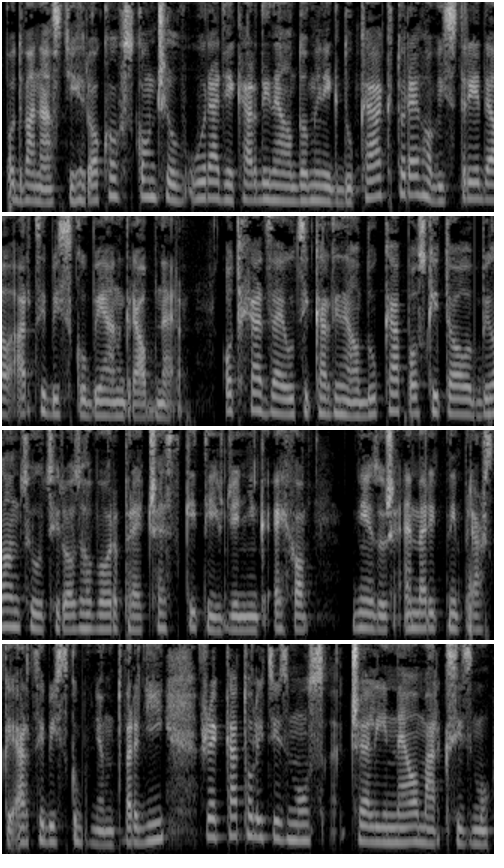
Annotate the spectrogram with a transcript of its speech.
Po 12 rokoch skončil v úrade kardinál Dominik Duka, ktorého vystriedal arcibiskup Jan Graubner. Odchádzajúci kardinál Duka poskytol bilancujúci rozhovor pre český týždenník Echo. Dnes už emeritný pražský arcibiskup v ňom tvrdí, že katolicizmus čelí neomarxizmu.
